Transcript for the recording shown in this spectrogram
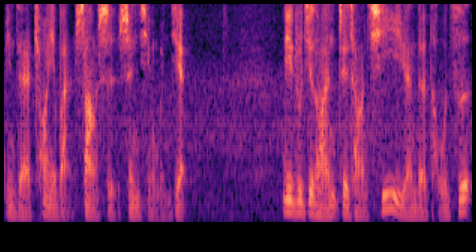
并在创业板上市申请文件。丽珠集团这场七亿元的投资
